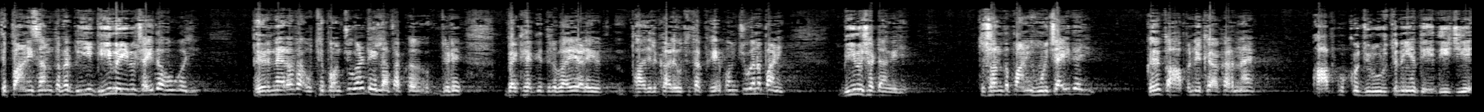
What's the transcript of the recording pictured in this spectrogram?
ਤੇ ਪਾਣੀ ਸਾਨੂੰ ਤਾਂ ਫਿਰ 20 20 ਮਈ ਨੂੰ ਚਾਹੀਦਾ ਹੋਊਗਾ ਜੀ। ਫਿਰ ਨਹਿਰਾਂ ਤਾਂ ਉੱਥੇ ਪਹੁੰਚੂਗਾ ਟੇਲਾ ਤੱਕ ਜਿਹੜੇ ਬੈਠੇ ਅੱਗੇ ਦਰਬਾਏ ਵਾਲੇ, ਫਾਜ਼ਿਲਕਾ ਵਾਲੇ, ਉੱਥੇ ਤੱਕ ਫੇਰ ਪਹੁੰਚੂਗਾ ਨਾ ਪਾਣੀ। 20 ਨੂੰ ਛੱਡਾਂਗੇ ਜੀ। ਤੇ ਸਾਨੂੰ ਤਾਂ ਪਾਣੀ ਹੁਣ ਚਾਹੀਦਾ ਜੀ। ਕਹਿੰਦੇ ਤਾਂ ਆਪਨੇ ਕੀ ਕਰਨਾ ਹੈ? ਆਪਕੋ ਕੋਈ ਜ਼ਰੂਰਤ ਨਹੀਂ ਹੈ, ਦੇ ਦੀजिए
